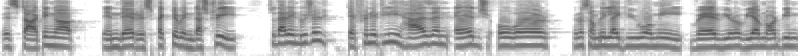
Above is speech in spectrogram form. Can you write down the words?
is starting up in their respective industry so that individual definitely has an edge over you know somebody like you or me where you know we have not been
